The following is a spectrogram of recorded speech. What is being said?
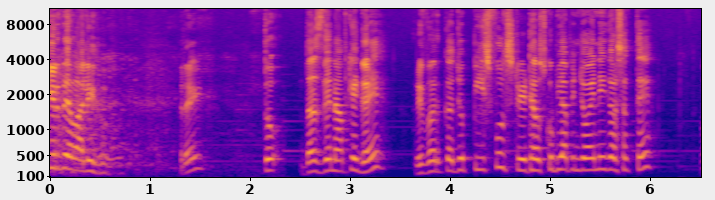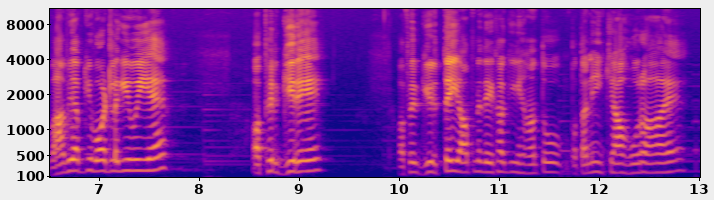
गिरने वाली हो राइट तो दस दिन आपके गए, रिवर का जो पीसफुल स्टेट है, उसको भी आप इंजॉय नहीं कर सकते। वहाँ भी आपकी वॉट लगी हुई है। और फिर गिरे, और फिर गिरते ही आपने देखा कि यहाँ तो पता नहीं क्या हो रहा है।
